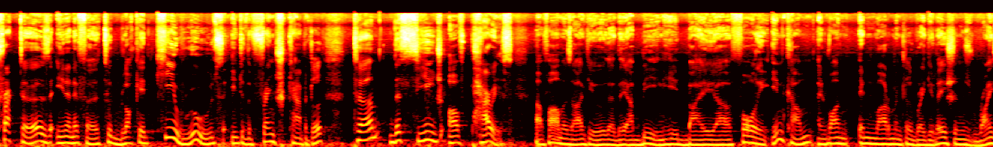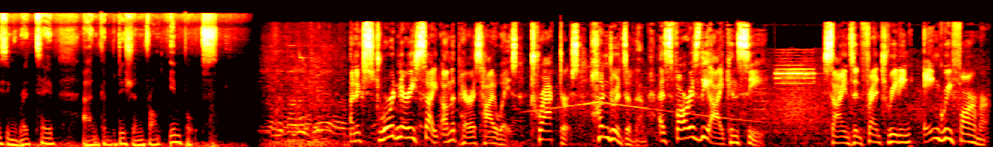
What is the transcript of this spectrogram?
tractors in an effort to blockade key routes into the French capital, termed the Siege of Paris. Now, farmers argue that they are being hit by uh, falling income, env environmental regulations, rising red tape, and competition from imports. An extraordinary sight on the Paris highways. Tractors, hundreds of them, as far as the eye can see. Signs in French reading Angry Farmer,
